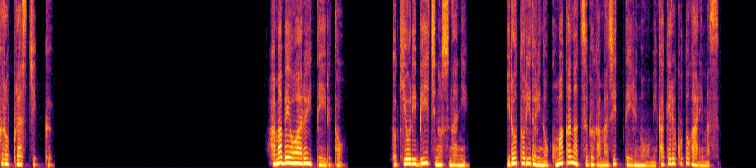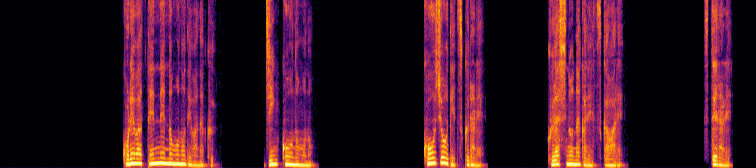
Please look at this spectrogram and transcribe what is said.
クロプラスチック。浜辺を歩いていると時折ビーチの砂に色とりどりの細かな粒が混じっているのを見かけることがあります。これは天然のものではなく人工のもの。工場で作られ暮らしの中で使われ捨てられ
